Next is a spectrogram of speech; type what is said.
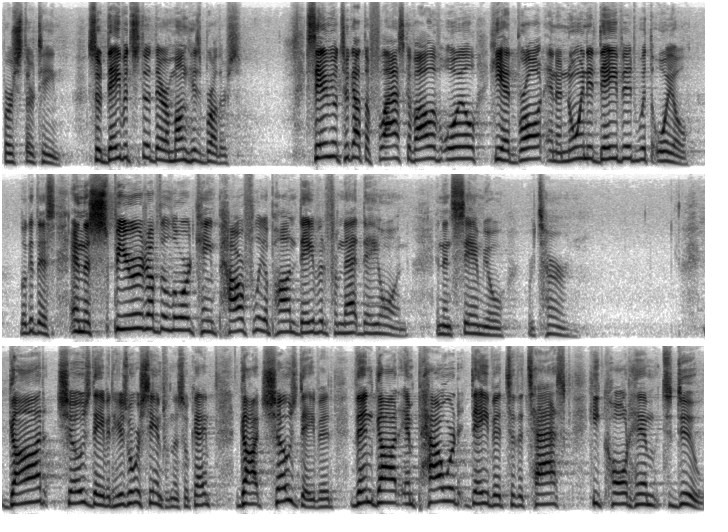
Verse 13. So David stood there among his brothers. Samuel took out the flask of olive oil he had brought and anointed David with oil. Look at this. And the Spirit of the Lord came powerfully upon David from that day on. And then Samuel returned. God chose David. Here's what we're seeing from this, okay? God chose David, then God empowered David to the task he called him to do.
